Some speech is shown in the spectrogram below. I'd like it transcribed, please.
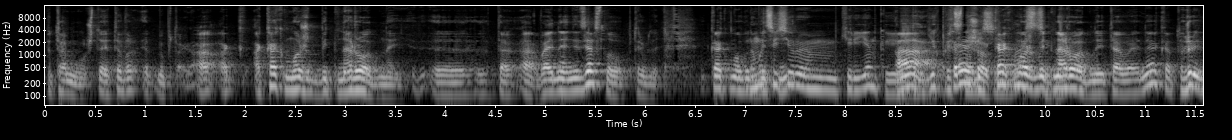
Потому что это... Ну, а, а, а как может быть народной? Э, а, война нельзя слово употреблять? Как могут Но быть... мы цитируем Кириенко и а, других представителей Хорошо, как власти, может быть народной та война, которая,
